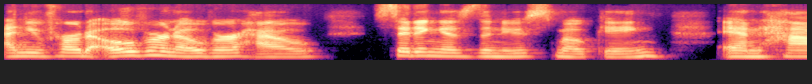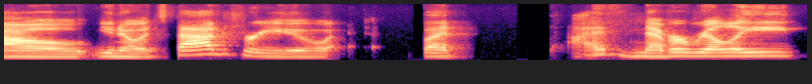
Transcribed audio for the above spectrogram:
And you've heard over and over how sitting is the new smoking and how, you know, it's bad for you. But I've never really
